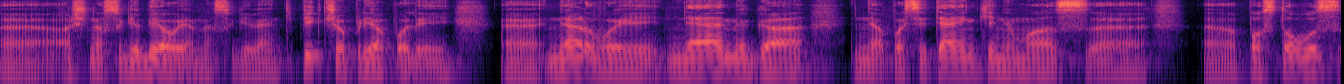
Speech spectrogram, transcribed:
aš nesugebėjau jame sugyventi. Pikčio priepoliai, e, nervai, nemiga, nepasitenkinimas, e, pastovus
